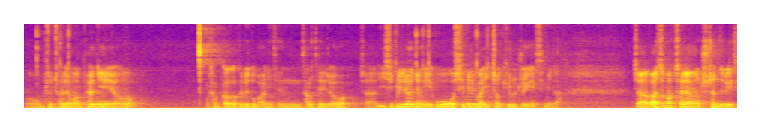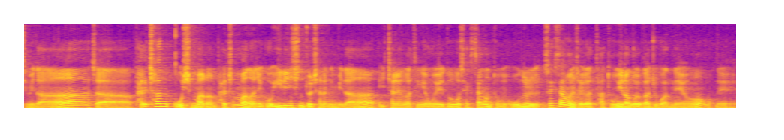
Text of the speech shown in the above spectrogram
어, 엄청 저렴한 편이에요. 감가가 그래도 많이 된 상태죠. 자, 21년형이고 11만 2천 킬로 주행했습니다. 자 마지막 차량 추천드리겠습니다. 자 8,050만 원, 8천만 원이고 1인 신조 차량입니다. 이 차량 같은 경우에도 색상은 동 오늘 색상을 제가 다 동일한 걸 가지고 왔네요. 네.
